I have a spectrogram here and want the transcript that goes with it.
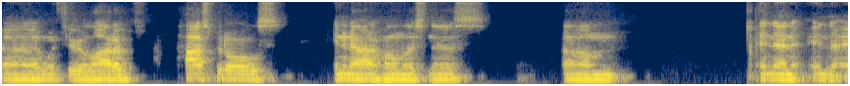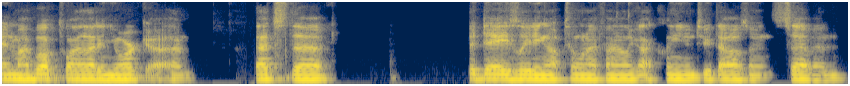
Uh, I went through a lot of hospitals, in and out of homelessness. Um, and then in in my book Twilight in York, uh, that's the the days leading up to when I finally got clean in 2007.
